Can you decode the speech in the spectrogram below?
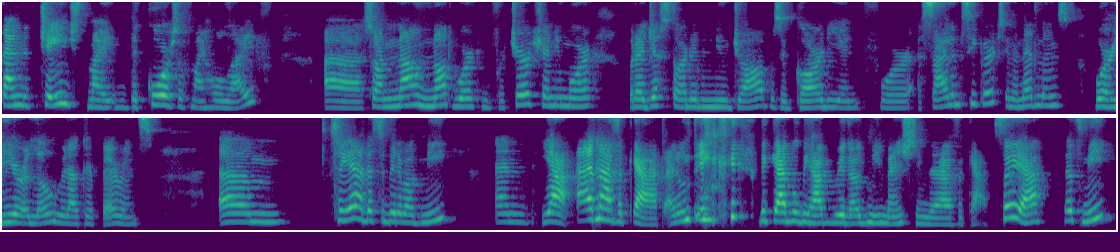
kind of changed my the course of my whole life. Uh, so I'm now not working for church anymore, but I just started a new job as a guardian for asylum seekers in the Netherlands who are here alone without their parents. Um, so yeah, that's a bit about me. And yeah, and I have a cat. I don't think the cat will be happy without me mentioning that I have a cat. So yeah, that's me.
